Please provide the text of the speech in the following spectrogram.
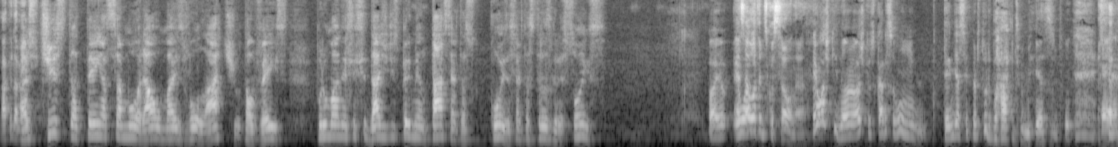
Rapidamente. Artista tem essa moral mais volátil, talvez, por uma necessidade de experimentar certas coisas, certas transgressões? Pô, eu, eu Essa é outra discussão, né? Eu acho que não, eu acho que os caras são. tendem a ser perturbados mesmo. É.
